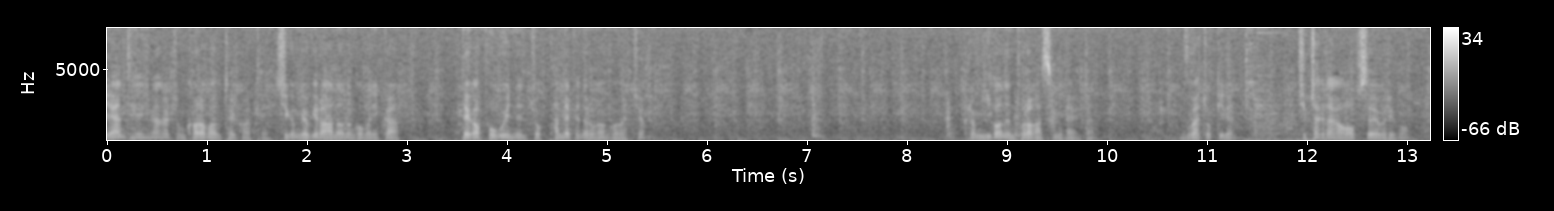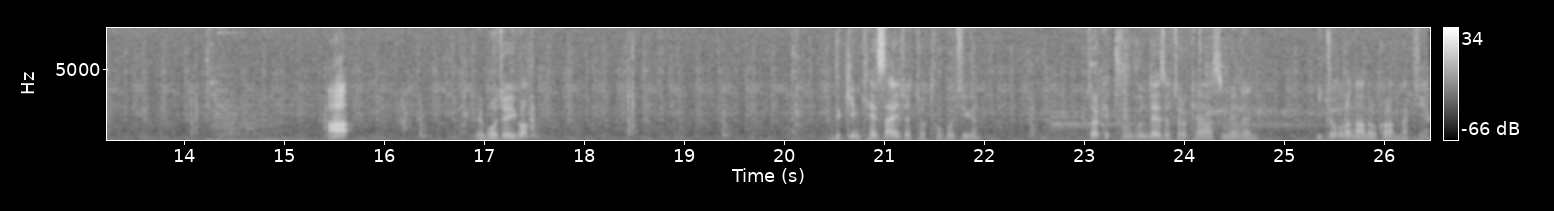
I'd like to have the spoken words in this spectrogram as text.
얘한테 희망을 좀 걸어봐도 될 것 같아. 지금 여기로 안 오는 거 보니까 내가 보고 있는 쪽 반대편으로 간 것 같죠? 그럼 이거는 돌아갔습니다, 일단. 누가 쫓기든. 집착자가 없어요, 그리고. 아! 왜 뭐죠, 이거? 느낌 개 쌓여졌죠, 토고 지금? 저렇게 두 군데에서 저렇게 나왔으면은 이쪽으로 나눌 거란 말이지.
